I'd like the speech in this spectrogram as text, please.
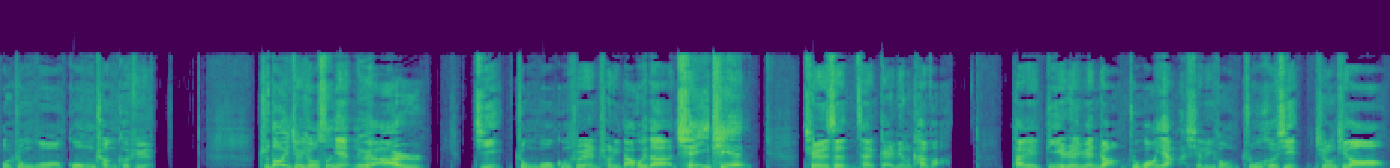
或中国工程科学院。直到1994年6月2日，即中国工程院成立大会的前一天，钱学森才改变了看法。他给第一任院长朱光亚写了一封祝贺信，其中提到。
